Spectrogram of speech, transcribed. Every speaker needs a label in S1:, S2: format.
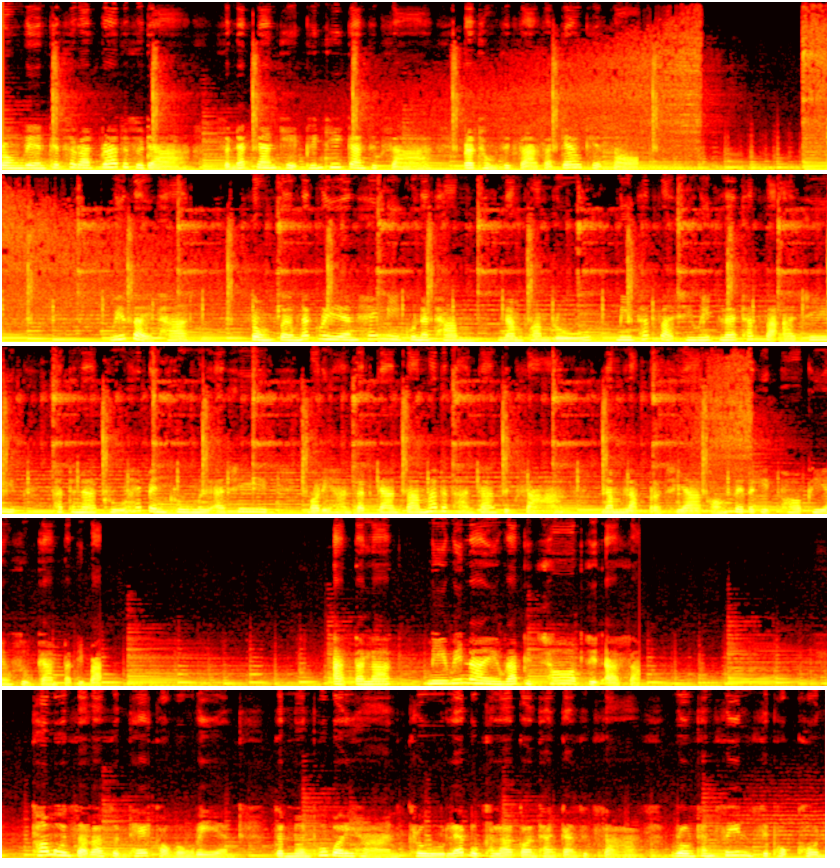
S1: โรงเรียนเพชรรัตนราชสุดา สำนักงานเขตพื้นที่การศึกษา ประถมศึกษาสักแก้วเขตสองวิสัยทัศน์ ส่งเสริมนักเรียนให้มีคุณธรรม นำความรู้ มีทักษะชีวิตและทักษะอาชีพ พัฒนาครูให้เป็นครูมืออาชีพ บริหารจัดการตามมาตรฐานการศึกษา นำหลักปรัชญาของเศรษฐกิจพอเพียงสู่การปฏิบัติ อัตลักษณ์ มีวินัยรับผิดชอบจิตอาสา ข้อมูลสารสนเทศของโรงเรียนจำนวนผู้บริหาร ครูและบุคลากรทางการศึกษา รวมทั้งสิ้น 16 คน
